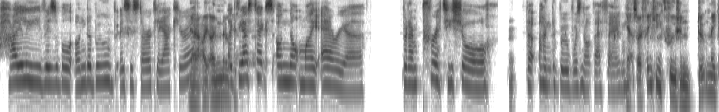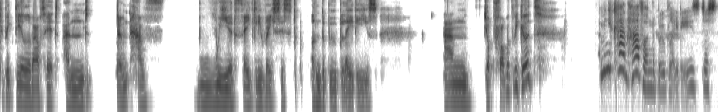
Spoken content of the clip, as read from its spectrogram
highly visible underboob is historically accurate. yeah, I, I'm no Like the Aztecs are not my area, but I'm pretty sure. That underboob was not their thing. Yeah, so I think inclusion, don't make a big deal about it and don't have weird, vaguely racist underboob ladies. And you're probably good. I mean, you can have underboob ladies, just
